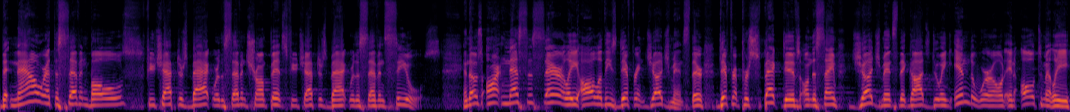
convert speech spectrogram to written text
that now we're at the seven bowls. A few chapters back were the seven trumpets. A few chapters back were the seven seals. And those aren't necessarily all of these different judgments. They're different perspectives on the same judgments that God's doing in the world and ultimately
